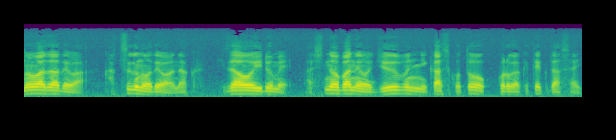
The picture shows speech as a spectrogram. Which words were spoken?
の技では担ぐのではなく膝を緩め足のバネを十分に生かすことを心がけてください。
